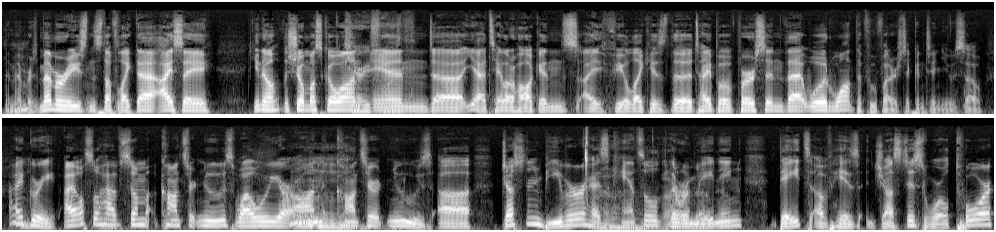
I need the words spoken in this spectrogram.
the Mm-hmm. members' memories and stuff like that. I say, you know, the show must go on. And uh, yeah, Taylor Hawkins, I feel like is the type of person that would want the Foo Fighters to continue. So I agree. I also have some concert news while we are on Hmm. concert news. Uh, Justin Bieber has canceled the heard that, remaining dates of his Justice World Tour.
